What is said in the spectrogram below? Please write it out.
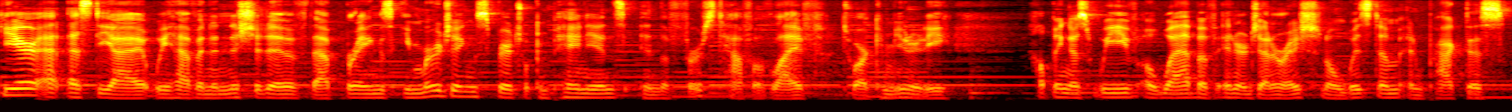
Here at SDI, we have an initiative that brings emerging spiritual companions in the first half of life to our community, helping us weave a web of intergenerational wisdom and practice,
